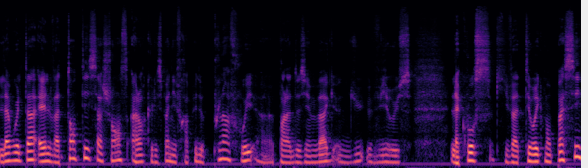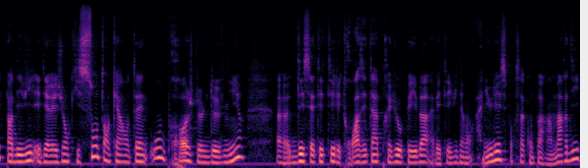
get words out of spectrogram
la Vuelta, elle, va tenter sa chance alors que l'Espagne est frappée de plein fouet euh, par la deuxième vague du virus. La course qui va théoriquement passer par des villes et des régions qui sont en quarantaine ou proches de le devenir. Euh, dès cet été, les trois étapes prévues aux Pays-Bas avaient été évidemment annulées, c'est pour ça qu'on part un mardi.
